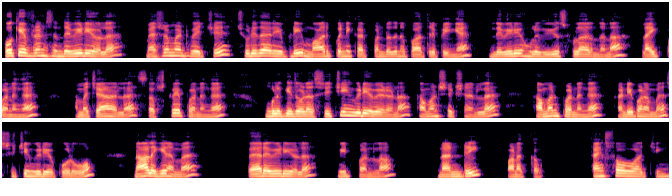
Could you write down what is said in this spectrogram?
ஓகே ஃப்ரெண்ட்ஸ் இந்த வீடியோவில் மெஷர்மெண்ட் வச்சு சுடிதார் எப்படி மார்க் பண்ணி கட் பண்ணுறதுன்னு பார்த்துருப்பீங்க. இந்த வீடியோ உங்களுக்கு யூஸ்ஃபுல்லாக இருந்ததுன்னா லைக் பண்ணுங்கள் நம்ம சேனலை சப்ஸ்கிரைப் பண்ணுங்கள் உங்களுக்கு இதோட ஸ்டிச்சிங் வீடியோ வேணும்னா கமெண்ட் செக்ஷனில் கமெண்ட் பண்ணுங்கள் கண்டிப்பாக நம்ம ஸ்டிச்சிங் வீடியோ போடுவோம். நாளைக்கு நம்ம வேறு வீடியோவில் மீட் பண்ணலாம். நன்றி, வணக்கம். தேங்க்ஸ் ஃபார் வாட்சிங்.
